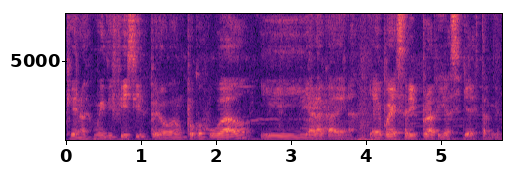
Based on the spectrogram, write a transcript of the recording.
que no es muy difícil, pero es un poco jugado y a la cadena. Y ahí puedes salir por arriba si quieres también.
